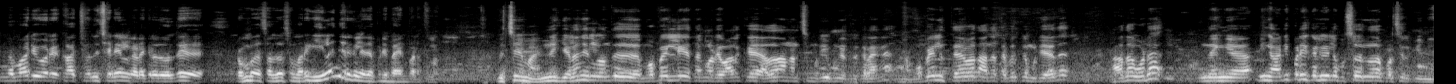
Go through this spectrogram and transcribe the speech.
இந்த மாதிரி ஒரு காட்சி வந்து சென்னையில் நடக்கிறது வந்து ரொம்ப சந்தோஷமா இருக்கு. இளைஞர்கள் இதை எப்படி பயன்படுத்தலாம்? நிச்சயமா. இன்னைக்கு இளைஞர்கள் வந்து மொபைல்லேயே தங்களுடைய வாழ்க்கையை அதான் நினைச்சு முடிவு பண்ணிட்டு இருக்கிறாங்க. மொபைல் தேவை தான் அதை தவிர்க்க முடியாது. அதை விட நீங்க நீங்க அடிப்படை கல்வியில புத்தகங்கள் தான் படிச்சிருப்பீங்க.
